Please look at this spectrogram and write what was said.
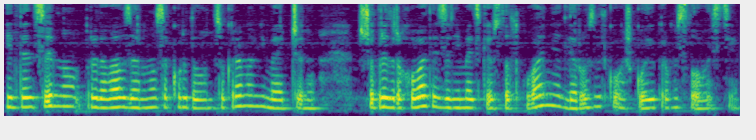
інтенсивно продавав зерно за кордон, зокрема в Німеччину, щоб розрахуватись за німецьке устаткування для розвитку важкої промисловості.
